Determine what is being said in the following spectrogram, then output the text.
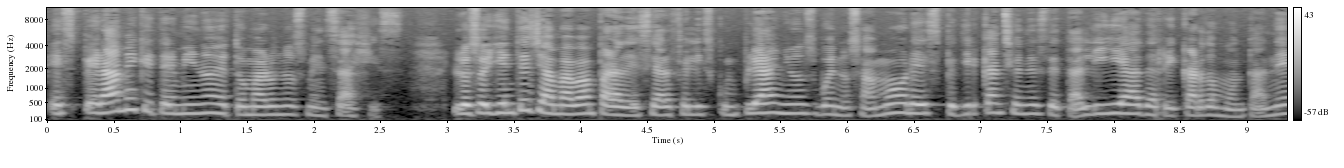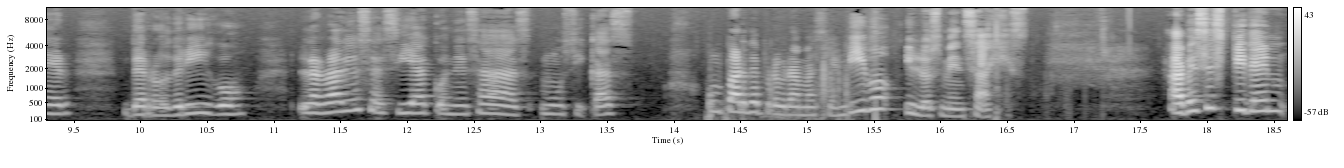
Espérame que termino de tomar unos mensajes. Los oyentes llamaban para desear feliz cumpleaños, buenos amores, pedir canciones de Talía, de Ricardo Montaner, de Rodrigo. La radio se hacía con esas músicas, un par de programas en vivo y los mensajes. A veces piden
